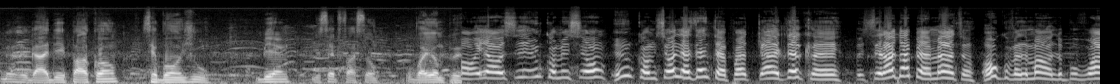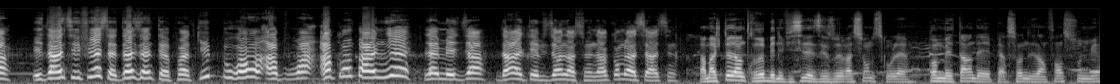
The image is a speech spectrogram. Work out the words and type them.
me regarder. Par contre, c'est bonjour. Bien, de cette façon. Vous voyez un peu. Il y a aussi une commission, une commission des interprètes qui a été créée. Cela doit permettre au gouvernement de pouvoir identifier ces deux interprètes qui pourront pouvoir accompagner les médias dans la télévision nationale comme la CACIN. La majorité d'entre eux bénéficient des exonérations scolaires comme étant des personnes, des enfants soumis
